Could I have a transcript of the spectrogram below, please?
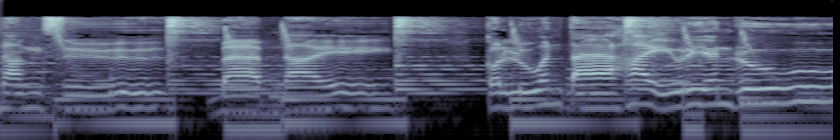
หนังสือแบบไหน ก็ล้วนแต่ให้เรียนรู้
